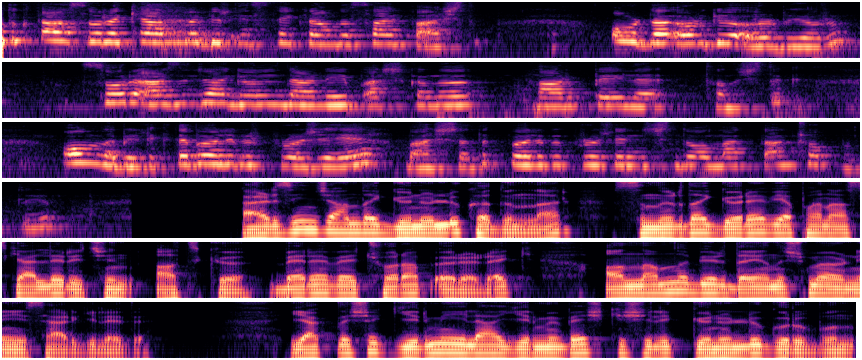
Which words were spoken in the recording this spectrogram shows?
olduktan sonra kendime bir Instagram'da sayfa açtım. Orada örgü örüyorum. Sonra Erzincan Gönül Derneği Başkanı Faruk Bey ile tanıştık. Onunla birlikte böyle bir projeye başladık. Böyle bir projenin içinde olmaktan çok mutluyum. Erzincan'da gönüllü kadınlar sınırda görev yapan askerler için atkı, bere ve çorap örerek anlamlı bir dayanışma örneği sergiledi. Yaklaşık 20 ila 25 kişilik gönüllü grubun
